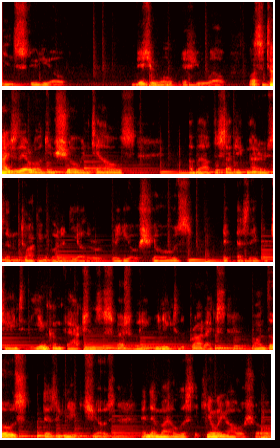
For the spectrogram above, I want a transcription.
in studio visual, if you will. Lots of times there I'll do show and tells about the subject matters that I'm talking about at the other radio shows as they pertain to the income factions, especially unique to the products on those designated shows. And then my Holistic Healing Hour show,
